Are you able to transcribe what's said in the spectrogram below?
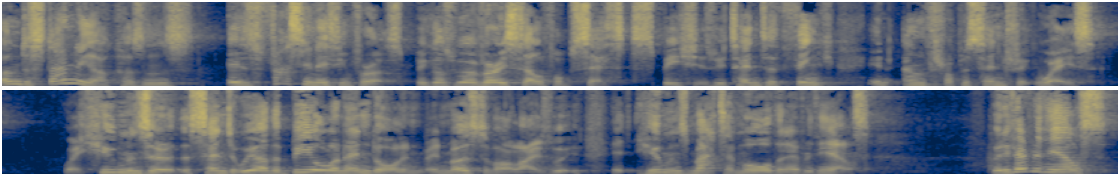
Understanding our cousins is fascinating for us because we're a very self obsessed species. We tend to think in anthropocentric ways, where humans are at the center. We are the be all and end all in, in most of our lives. We, it, humans matter more than everything else. But if everything else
